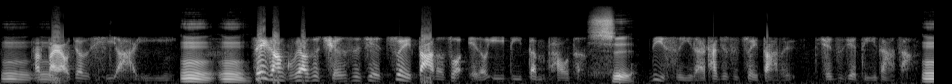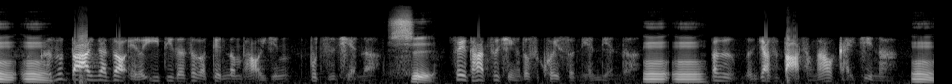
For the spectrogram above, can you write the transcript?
嗯，它代号叫做 C R E E。嗯嗯，这档股票是全世界最大的做 L E D 灯泡的，是历史以来它就是最大的，全世界第一大厂。嗯嗯。大家应该知道 L E D 的这个电灯泡已经不值钱了，是，所以它之前也都是亏损连连的。嗯嗯。但是人家是大厂，它要改进啊。嗯。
